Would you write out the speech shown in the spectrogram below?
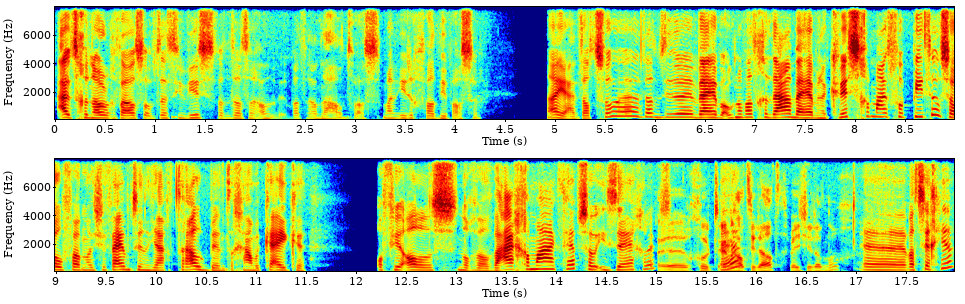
uitgenodigd was of dat hij wist wat, dat er aan, wat er aan de hand was. Maar in ieder geval, die was er. Nou ja, dat zo. eh, Dat, eh, wij hebben ook nog wat gedaan. Wij hebben een quiz gemaakt voor Pieter. Zo van, als je 25 jaar getrouwd bent, dan gaan we kijken of je alles nog wel waargemaakt hebt. Zoiets dergelijks. Eh, goed, en Hè? had hij dat? Weet je dat nog? Eh, wat zeg je?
